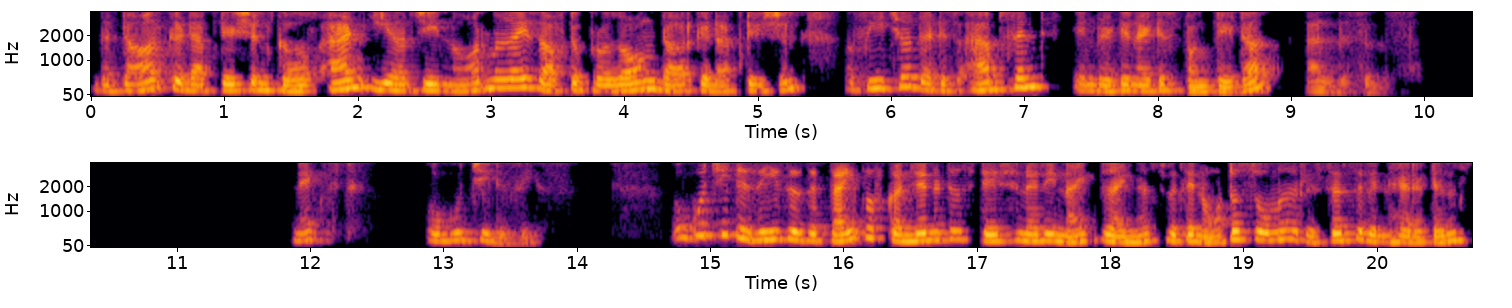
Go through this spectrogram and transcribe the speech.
the dark adaptation curve and ERG normalize after prolonged dark adaptation, a feature that is absent in retinitis punctata albescens. Next, Oguchi disease. Oguchi disease is a type of congenital stationary night blindness with an autosomal recessive inheritance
